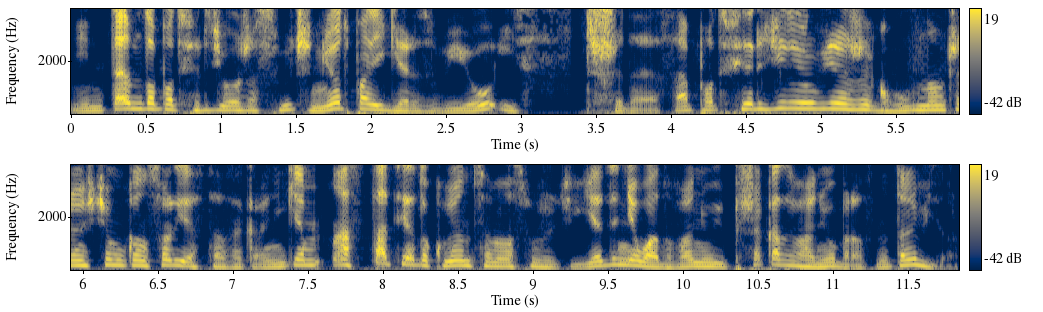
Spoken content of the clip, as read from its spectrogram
Nintendo potwierdziło, że Switch nie odpali gier z Wii U i z 3DS-a. Potwierdzili również, że główną częścią konsoli jest ta z ekranikiem, a stacja dokująca ma służyć jedynie ładowaniu i przekazywaniu obrazu na telewizor.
